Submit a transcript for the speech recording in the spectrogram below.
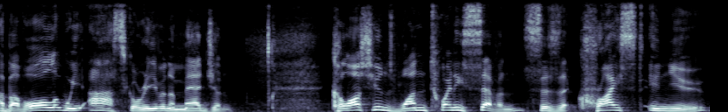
above all that we ask or even imagine. Colossians 1:27 says that Christ in you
